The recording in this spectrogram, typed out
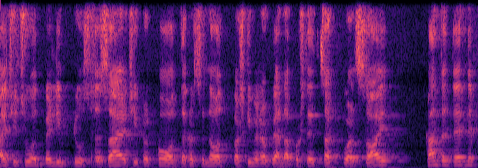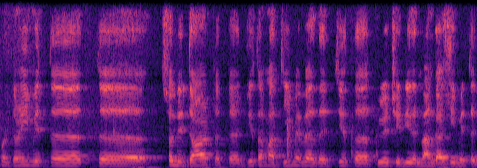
ai që quhet Berlin Plus, dhe sa herë që i kërkohet dhe kërcënohet Bashkimi Europian apo shtetet e caktuara të saj, kanë të drejtën e përdorimit solidar të të gjitha armatimeve dhe të gjithë atyre që lidhen me angazhimet e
